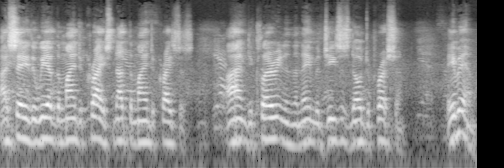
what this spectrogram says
I say that we have the mind of Christ, not the mind of crisis. I am declaring in the name of Jesus no depression. Amen.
